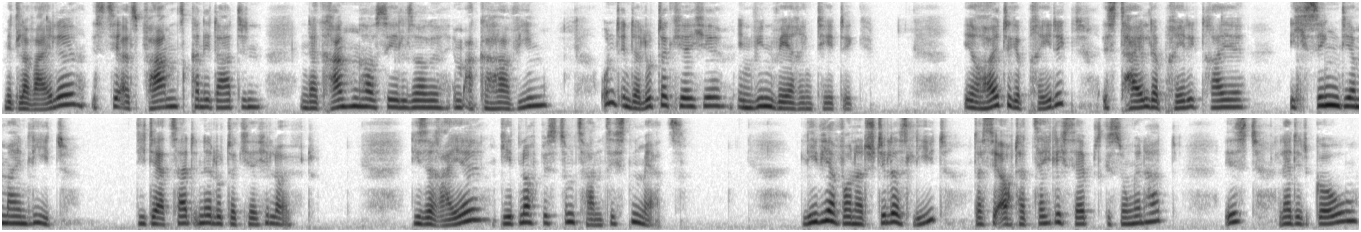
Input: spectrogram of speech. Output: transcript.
Mittlerweile ist sie als Pfarramtskandidatin in der Krankenhausseelsorge im AKH Wien und in der Lutherkirche in Wien-Währing tätig. Ihre heutige Predigt ist Teil der Predigtreihe Ich sing dir mein Lied die derzeit in der Lutherkirche läuft. Diese Reihe geht noch bis zum 20. März. Livia Wonnert Stillers Lied, das sie auch tatsächlich selbst gesungen hat, ist Let It Go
